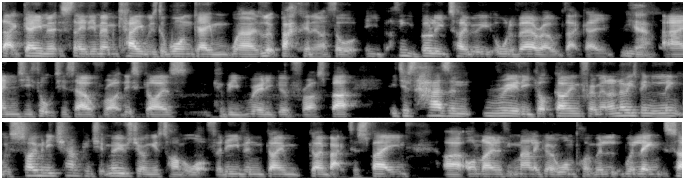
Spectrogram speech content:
that game at Stadium MK was the one game where I look back on it. I thought, he, I think he bullied Toby Alderweireld that game. Yeah, and you thought to yourself, right, this guy's could be really good for us, but he just hasn't really got going for him. And I know he's been linked with so many championship moves during his time at Watford, even going going back to Spain uh, on loan. I think Malaga at one point were, were linked. So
